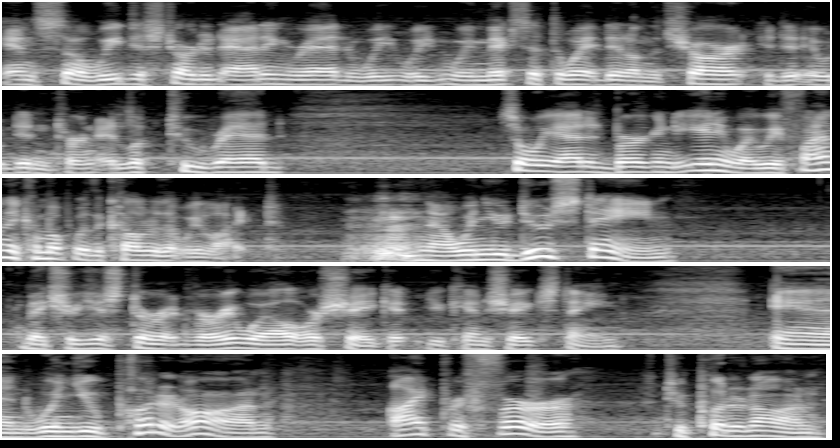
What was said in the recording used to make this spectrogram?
And so we just started adding red and we, we, we mixed it the way it did on the chart. It, it didn't turn, it looked too red. So we added burgundy. Anyway, we finally come up with a color that we liked. now when you do stain, make sure you stir it very well or shake it. You can shake stain. And when you put it on, I prefer to put it on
